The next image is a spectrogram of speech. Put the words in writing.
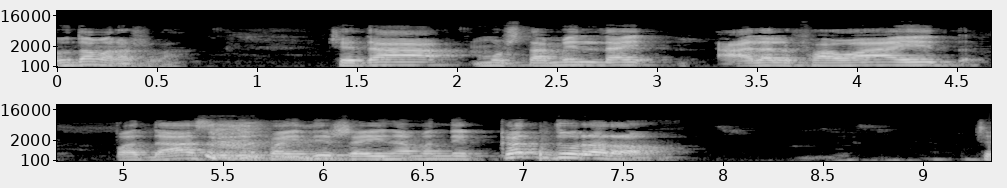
نو دا مرا شو چې دا مشتمل دی علی الفوائد په داسې دی فائدې شي نه باندې قدر را چې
